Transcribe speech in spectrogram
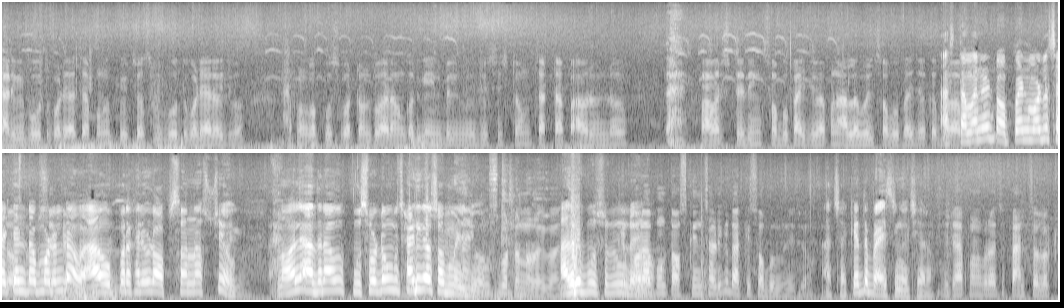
ଗାଡ଼ି ବି ବହୁତ ବଢ଼ିଆ ଅଛି ଆପଣଙ୍କ ଫ୍ୟୁଚର୍ସ ବି ବହୁତ ବଢ଼ିଆ ରହିଯିବ ଆପଣଙ୍କ ପୁସ୍ ବଟନ୍ଠୁ ଆରମ୍ଭ କରିକି ଇନବିଲ୍ ମ୍ୟୁଜିକ୍ ସିଷ୍ଟମ୍ ଚାରିଟା ପାୱାର ୱିଣ୍ଡୋ ପାୱାର ଷ୍ଟେରିଂ ସବୁ ପାଇଯିବେ ଆପଣ ଆଲୋ ହ୍ୱିଲ୍ ସବୁ ପାଇଯିବେ ଆସ୍ତା ମାନେ top end model second top ମଡେଲଟା ଆଉ ଆ ଉପରେ ଖାଲି ଗୋଟେ ଅପସନ୍ ଆସୁଛି ଆଉ ନହେଲେ ଆଧରେ ଆଉ ପୁସ୍ ବଟନକୁ ଛାଡ଼ିକି ଆଉ ସବୁ ମିଳିଯିବ ପୁସ୍ ବଟନ ରହିବ ଆଧରେ ପୁସ୍ ବଟନ ରହିବ ଆପଣ ଟଚ୍ ସ୍କ୍ରିନ୍ ଛାଡ଼ିକି ବାକି ସବୁ ମିଳିଯିବ ଆଚ୍ଛା କେତେ ପ୍ରାଇସିଂ ଅଛି ଆର ଏଇଟା ଆପଣଙ୍କର ଅଛି 5 ଲକ୍ଷ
